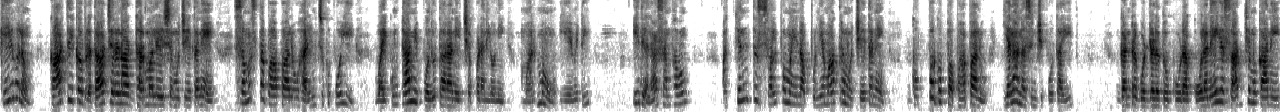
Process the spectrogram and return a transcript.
కేవలం కార్తీక వ్రతాచరణ ధర్మలేశము చేతనే సమస్త పాపాలు హరించుకుపోయి వైకుంఠాన్ని పొందుతారని చెప్పడంలోని మర్మం ఏమిటి? ఇది ఎలా సంభవం? అత్యంత స్వల్పమైన పుణ్యమాత్రము చేతనే గొప్ప గొప్ప పాపాలు ఎలా నశించిపోతాయి? గండ్రగొడ్డలతో కూడా కోలనేయ సాధ్యము కాని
